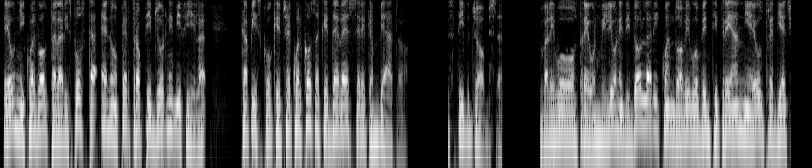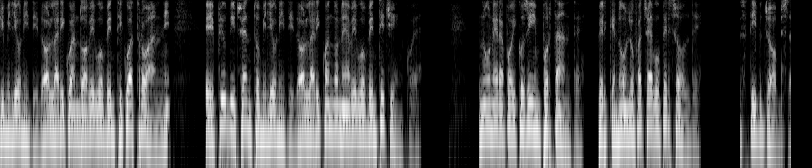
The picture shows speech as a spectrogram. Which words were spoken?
E ogni qualvolta la risposta è no per troppi giorni di fila, capisco che c'è qualcosa che deve essere cambiato. Steve Jobs. Valevo oltre un milione di dollari quando avevo 23 anni e oltre 10 milioni di dollari quando avevo 24 anni, e più di 100 milioni di dollari quando ne avevo 25. Non era poi così importante, perché non lo facevo per soldi. Steve Jobs.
